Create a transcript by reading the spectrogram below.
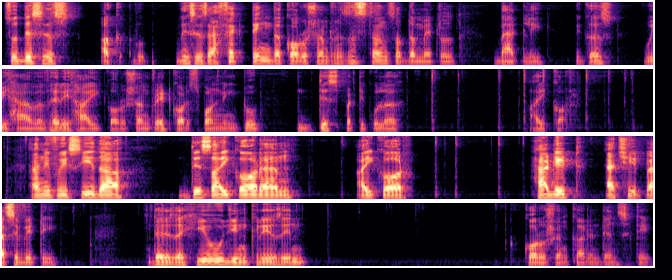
So, this is this is affecting the corrosion resistance of the metal badly because we have a very high corrosion rate corresponding to this particular I corr. And if we see the this I corr and I corr had it achieved passivity, there is a huge increase in corrosion current density.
